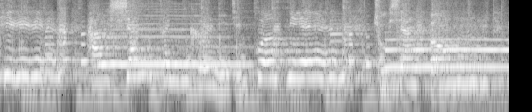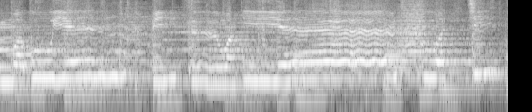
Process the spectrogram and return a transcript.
天，好像曾和你见过面，初相逢莫无言，彼此望一眼。我记得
